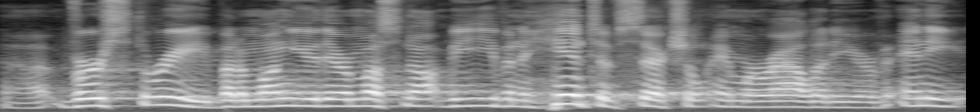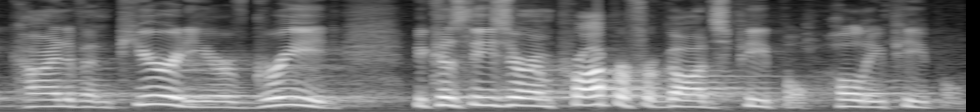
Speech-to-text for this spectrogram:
Uh, verse 3 But among you there must not be even a hint of sexual immorality or of any kind of impurity or of greed, because these are improper for God's people, holy people.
